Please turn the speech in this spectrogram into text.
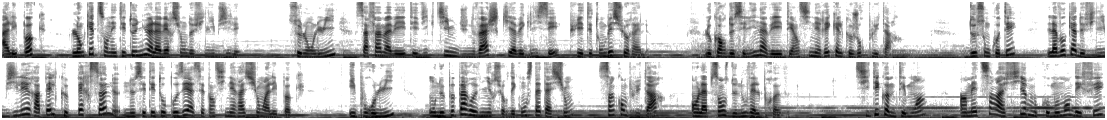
À l'époque, l'enquête s'en était tenue à la version de Philippe Gillet. Selon lui, sa femme avait été victime d'une vache qui avait glissé, puis était tombée sur elle. Le corps de Céline avait été incinéré quelques jours plus tard. De son côté, l'avocat de Philippe Gillet rappelle que personne ne s'était opposé à cette incinération à l'époque. Et pour lui, on ne peut pas revenir sur des constatations, cinq ans plus tard, en l'absence de nouvelles preuves. Cité comme témoin, un médecin affirme qu'au moment des faits,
